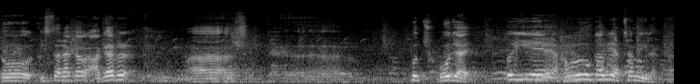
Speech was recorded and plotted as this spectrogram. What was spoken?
तो इस तरह का अगर अ, कुछ हो जाए तो ये हम लोगों का भी अच्छा नहीं लगता।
